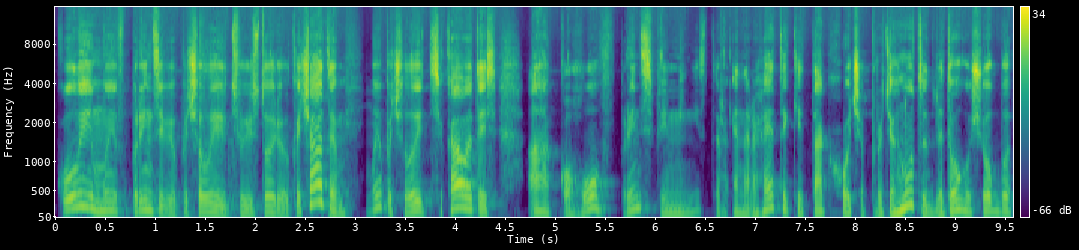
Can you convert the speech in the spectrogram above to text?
коли ми, в принципі, почали цю історію качати, ми почали цікавитись, а кого, в принципі, міністр енергетики так хоче протягнути для того, щоб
